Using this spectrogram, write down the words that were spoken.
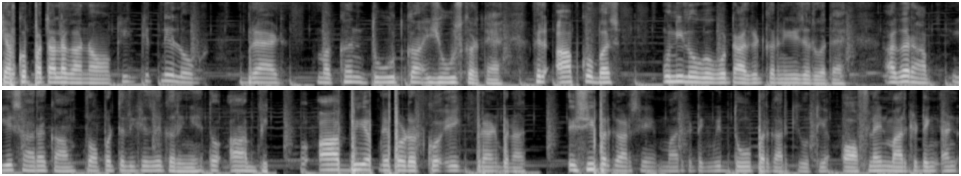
कि आपको पता लगाना हो कि कितने लोग ब्रेड मक्खन, दूध का यूज़ करते हैं। फिर आपको बस उन्हीं लोगों को टारगेट करने की ज़रूरत है। अगर आप ये सारा काम प्रॉपर तरीके से करेंगे तो आप भी तो आप भी अपने प्रोडक्ट को एक ब्रांड बना इसी प्रकार से मार्केटिंग भी दो प्रकार की होती है offline marketing and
